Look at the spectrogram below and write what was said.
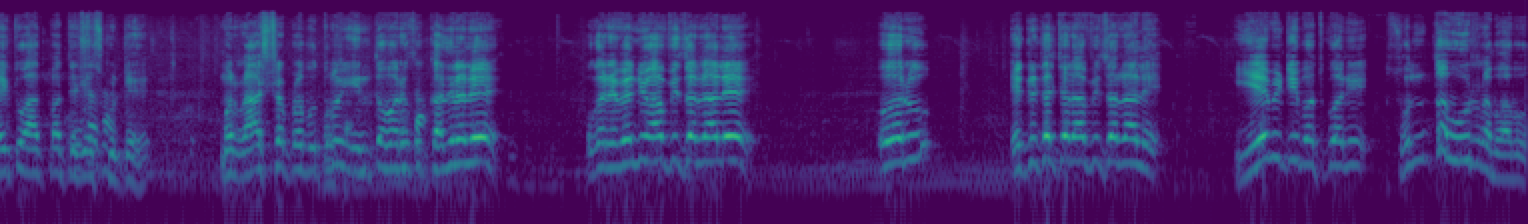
రైతు ఆత్మహత్య చేసుకుంటే మరి రాష్ట్ర ప్రభుత్వం ఇంతవరకు కదలలే. ఒక రెవెన్యూ ఆఫీసర్ రాలే. ఓరు అగ్రికల్చర్ ఆఫీసర్ రాలే. ఏమిటి బతుకు అని సొంత ఊర్రా బాబు.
